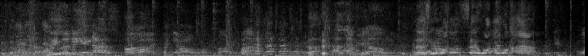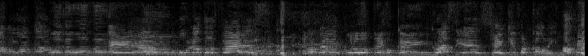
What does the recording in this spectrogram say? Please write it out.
Do you speak English? Oh, Espanol. Oh, God. I love you, though. Let's Uno, go walk- dos, say tres, waka, waka, cuatro. ah. Waka, waka. Waka, waka. Eh, uno, dos, tres. Okay. Uno, dos, tres, okay. Gracias. Thank you for calling. Okay.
